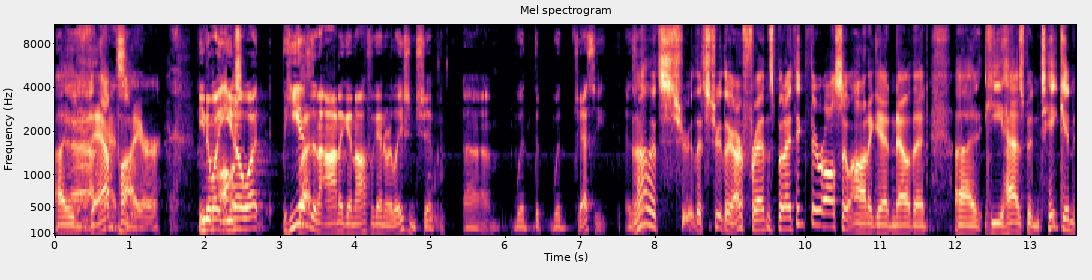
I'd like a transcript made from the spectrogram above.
a vampire. You know what? You know what? He has What? an on again, off again relationship um, with the, with Jesse. No, well. that's true. That's true. They are friends, but I think they're also on again now that uh, he has been taken,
